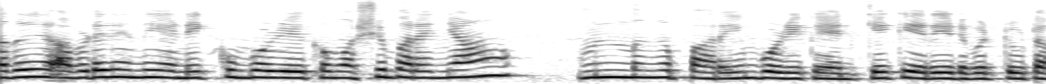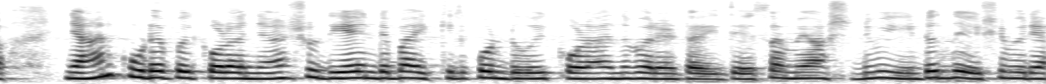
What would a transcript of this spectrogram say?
അത് അവിടെ നിന്ന് എണീക്കുമ്പോഴേക്കും അശ്വിൻ പറയും ഞാൻ നിങ്ങൾ പറയുമ്പോഴേക്കും എനിക്ക് കയറി ഇടപെട്ടു കേട്ടോ ഞാൻ കൂടെ പോയിക്കോളാം. ഞാൻ ശ്രുതിയെ എന്റെ ബൈക്കിൽ കൊണ്ടുപോയിക്കോളാം എന്ന് പറയട്ടോ. ഇതേ സമയം അശ്വിന് വീണ്ടും ദേഷ്യം വരിക.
